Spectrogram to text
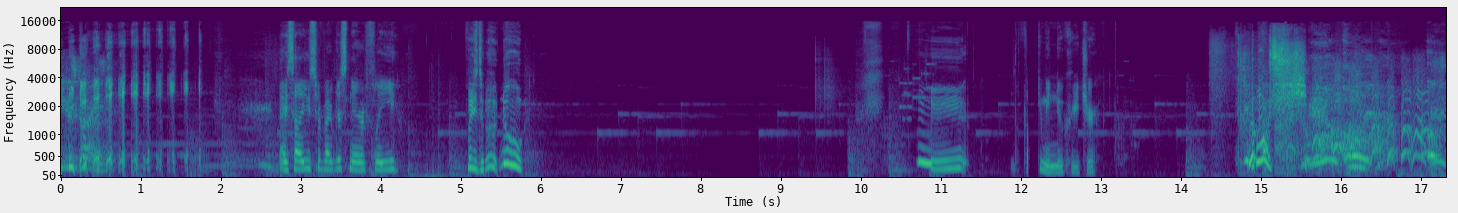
Jesus Christ. I saw you survived a snare flea. Please do no. The fuck you mean new creature? Oh shit! Oh,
